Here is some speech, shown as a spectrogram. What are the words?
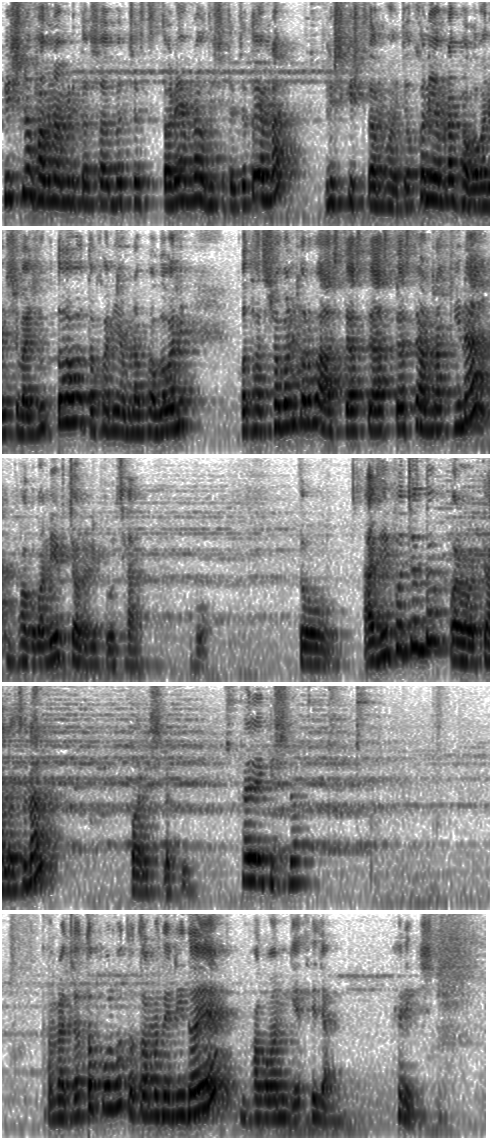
কৃষ্ণ ভাবনামৃত সর্বোচ্চ স্তরে আমরা অধিষ্ঠিত। যতই আমরা নিষ্কৃষ্টতম হয় যখনই আমরা ভগবানের সেবায় যুক্ত হব, তখনই আমরা ভগবানের কথা শ্রবণ করব। আস্তে আস্তে আস্তে আস্তে আমরা কি না? ভগবানের চরণে পৌঁছাব। তো আজ এই পর্যন্ত। পরবর্তী আলোচনা পরে শ্লোকে। হরে কৃষ্ণ। আমরা যত পড়ব তত আমাদের হৃদয়ে ভগবান গেঁথে যাবে। হরে কৃষ্ণ।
